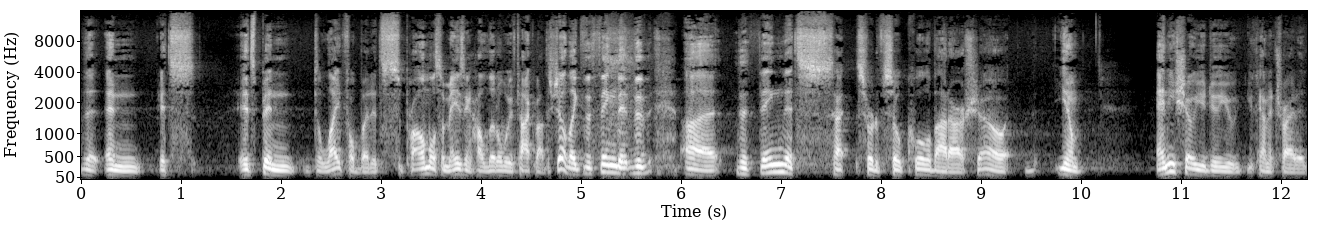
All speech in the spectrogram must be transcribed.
that, and it's it's been delightful, but it's almost amazing how little we've talked about the show. Like the thing that the uh, the thing that's sort of so cool about our show, you know, any show you do, you you kind of try to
